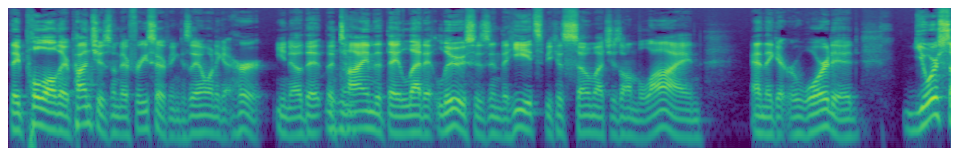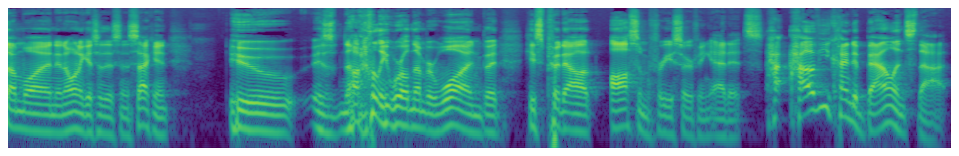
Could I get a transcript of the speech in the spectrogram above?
they pull all their punches when they're free surfing because they don't want to get hurt. You know, the the mm-hmm. time that they let it loose is in the heats because so much is on the line and they get rewarded you're someone, and I want to get to this in a second, who is not only world number one, but he's put out awesome free surfing edits. How, how have you kind of balanced that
